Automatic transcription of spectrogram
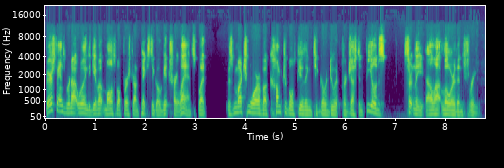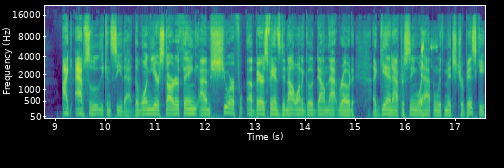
Bears fans were not willing to give up multiple first round picks to go get Trey Lance, but it was much more of a comfortable feeling to go do it for Justin Fields, certainly a lot lower than three. I absolutely can see that. The one year starter thing, I'm sure uh, Bears fans did not want to go down that road again after seeing what yes. happened with Mitch Trubisky.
